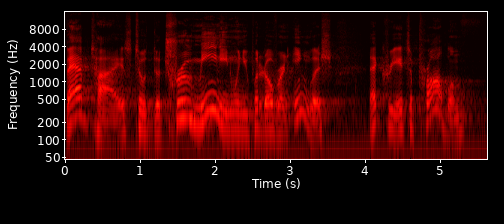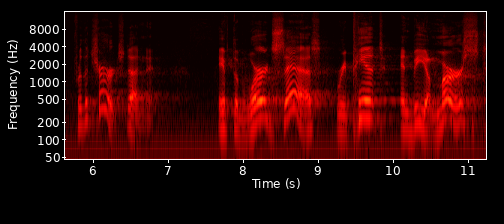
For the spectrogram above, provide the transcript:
baptized to the true meaning when you put it over in English, that creates a problem for the church, doesn't it? If the word says repent and be immersed,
